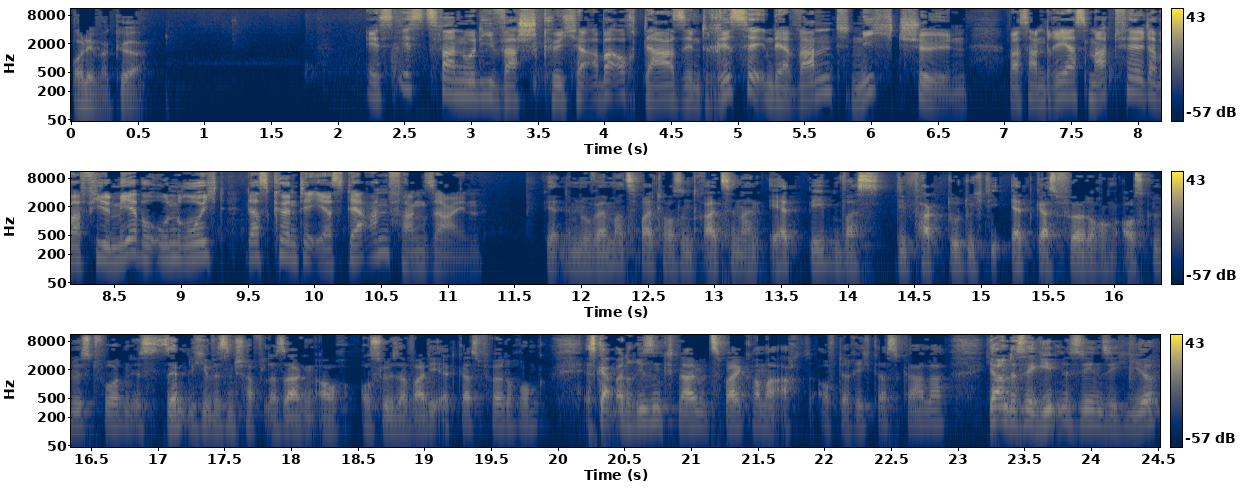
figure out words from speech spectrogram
Oliver Kör. Es ist zwar nur die Waschküche, aber auch da sind Risse in der Wand nicht schön. Was Andreas Mattfeld aber viel mehr beunruhigt, das könnte erst der Anfang sein. Wir hatten im November 2013 ein Erdbeben, was de facto durch die Erdgasförderung ausgelöst worden ist. Sämtliche Wissenschaftler sagen auch, Auslöser war die Erdgasförderung. Es gab einen Riesenknall mit 2,8 auf der Richterskala. Ja, und das Ergebnis sehen Sie hier.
